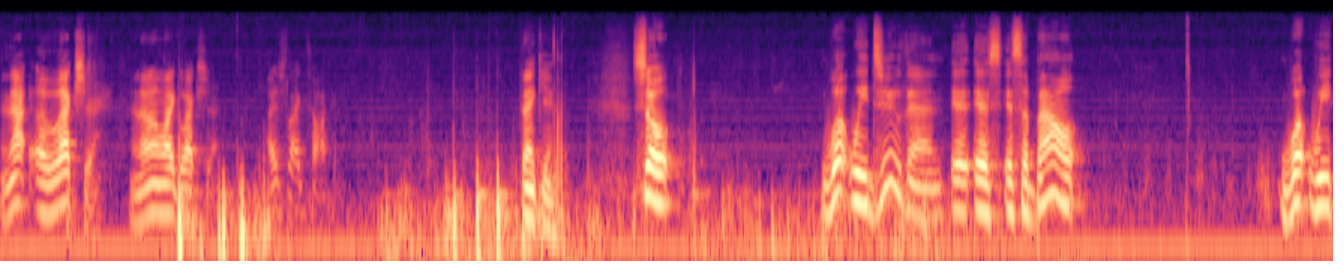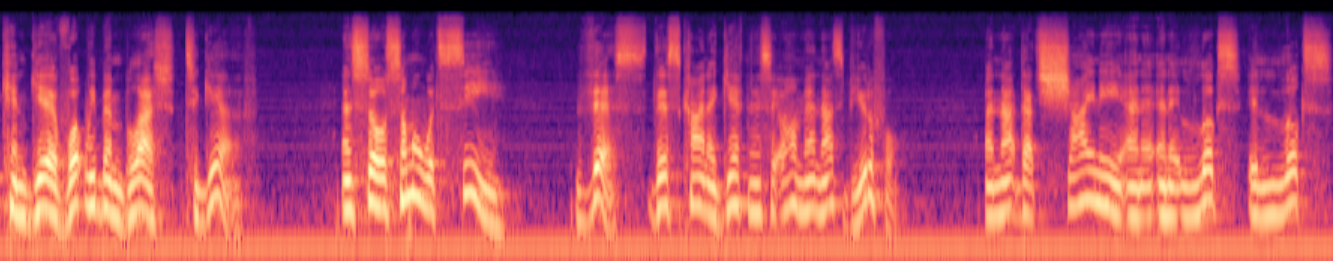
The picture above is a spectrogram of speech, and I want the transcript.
Not a lecture. And I don't like lecture. I just like talking. Thank you. So what we do then is, is, about what we can give, what we've been blessed to give. And so someone would see this, this kind of gift, and they say, oh man, that's beautiful. And that, that's shiny and, and it looks, it looks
